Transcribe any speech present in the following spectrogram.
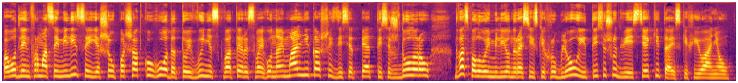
Паводле інфармацыі міліцыі яшчэ ў пачатку года той вынес кватэры свайго наймальніка 65 тысяч долараў, 2,5 мільёны расійскіх рублёў і 1200 кітайскіх юаняў.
